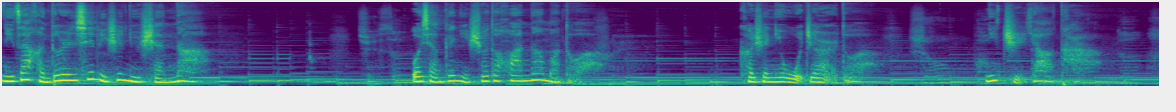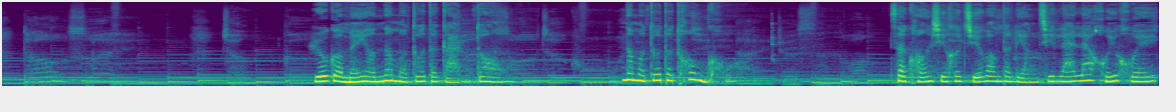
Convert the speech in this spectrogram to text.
你在很多人心里是女神呐。我想跟你说的话那么多，可是你捂着耳朵，你只要他。如果没有那么多的感动，那么多的痛苦，在狂喜和绝望的两极来来回回，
